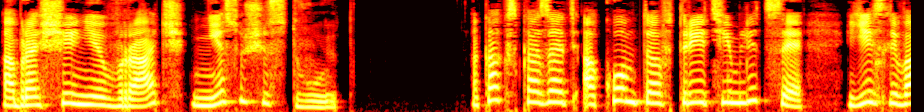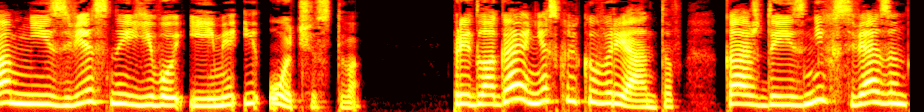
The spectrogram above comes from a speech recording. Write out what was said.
Обращение «врач» не существует. А как сказать о ком-то в третьем лице, если вам неизвестны его имя и отчество? Предлагаю несколько вариантов, каждый из них связан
